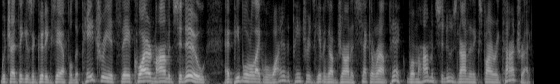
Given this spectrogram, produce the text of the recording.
Which I think is a good example. The Patriots, they acquired Mohamed Sanu, and people were like, well, why are the Patriots giving up John a second round pick? Well, Mohamed Sanu's not an expiring contract.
